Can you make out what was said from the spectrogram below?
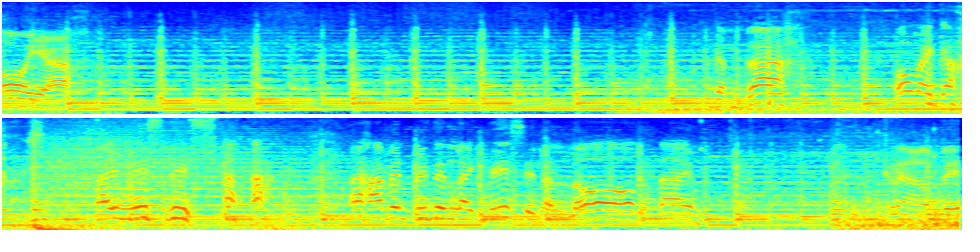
Oh yeah. Ganda. Oh my gosh. I miss this. I haven't ridden like this in a long time. Grabe.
